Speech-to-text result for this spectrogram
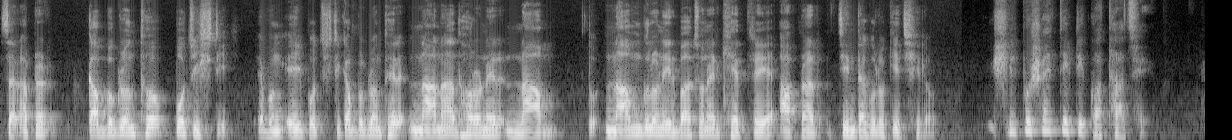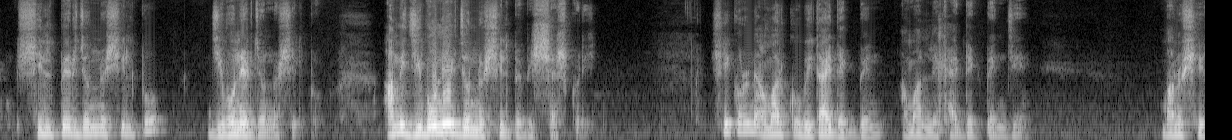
স্যার আপনার কাব্যগ্রন্থ পঁচিশটি এবং এই পঁচিশটি কাব্যগ্রন্থের নানা ধরনের নাম। তো নামগুলো নির্বাচনের ক্ষেত্রে আপনার চিন্তাগুলো কি ছিল? শিল্প সাহিত্যে একটি কথা আছে শিল্পের জন্য শিল্প জীবনের জন্য শিল্প। আমি জীবনের জন্য শিল্পে বিশ্বাস করি। সেই কারণে আমার কবিতায় দেখবেন, আমার লেখায় দেখবেন যে মানুষের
